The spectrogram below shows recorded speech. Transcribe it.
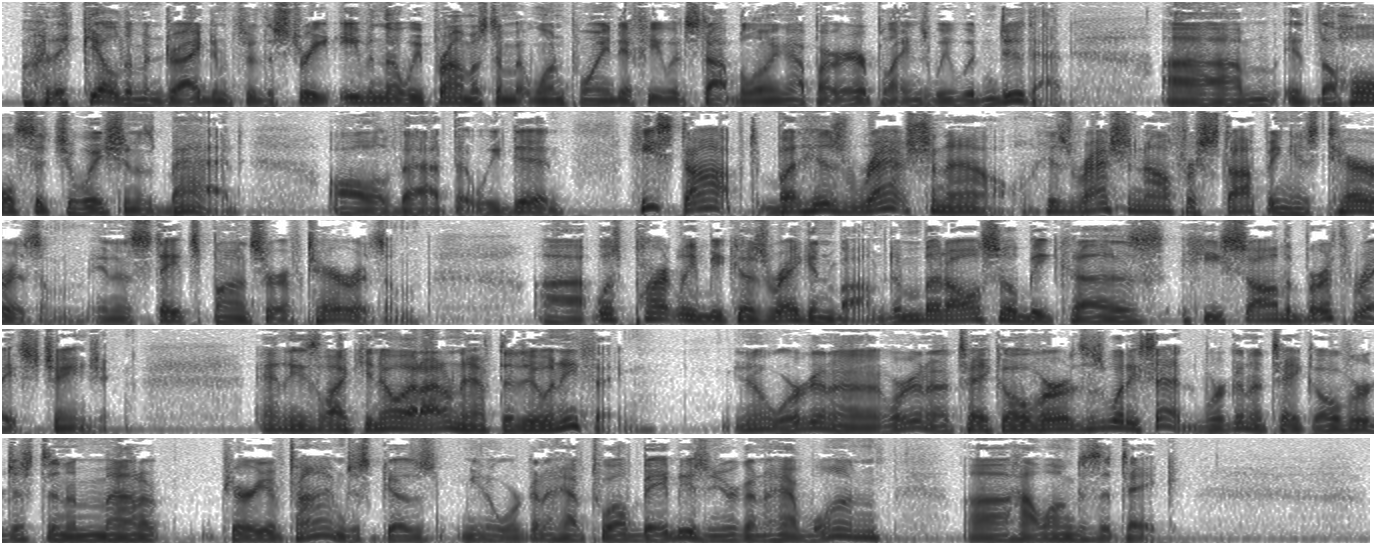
they killed him and dragged him through the street, even though we promised him at one point if he would stop blowing up our airplanes, we wouldn't do that. Um, it, the whole situation is bad. All of that that we did. He stopped, but his rationale, his rationale for stopping his terrorism in a state sponsor of terrorism, uh, was partly because Reagan bombed him, but also because he saw the birth rates changing, and he's like, you know what? I don't have to do anything. You know, we're gonna we're gonna take over. This is what he said. We're gonna take over just an amount of period of time, just because you know we're gonna have twelve babies and you're gonna have one. Uh, how long does it take?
